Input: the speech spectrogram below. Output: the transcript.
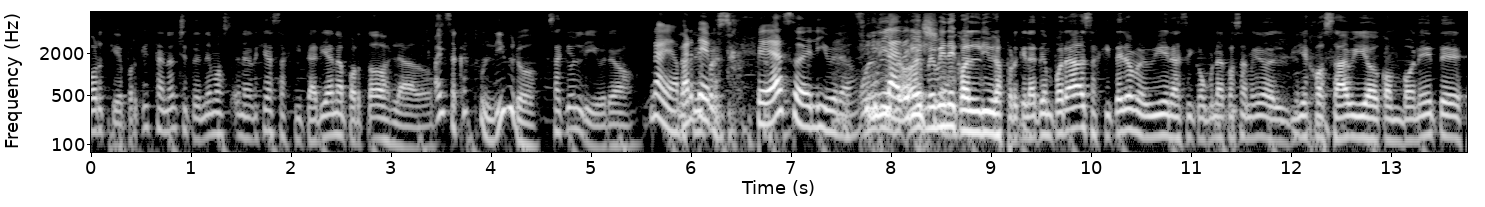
¿Por qué? Porque esta noche tenemos energía sagitariana por todos lados. Ay, ¿sacaste un libro? Saqué un libro. No, y Lo aparte, estoy pedazo de libro. Un Un, libro. ladrillo. Hoy me viene con libros porque la temporada de Sagitario me viene así como una cosa medio del viejo sabio con bonete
